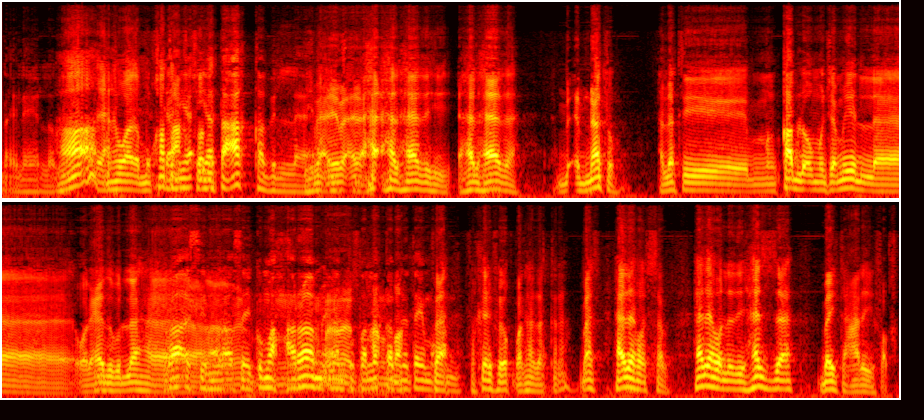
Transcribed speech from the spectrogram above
لا إله إلا الله. آه يعني هو مقاطعة كان ي- اقتصادية. يتعقب ال- يبقى يبقى هل هذه هل هذا ابنته التي من قبل أم جميل آه، والعياذ بالله آه، رأس من رأسيكما حرام آه، سبحان تطلق. ابنتي محمد. فكيف يقبل هذا الكلام؟ بس هذا هو السبب. هذا هو الذي هز بيت علي فقط.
